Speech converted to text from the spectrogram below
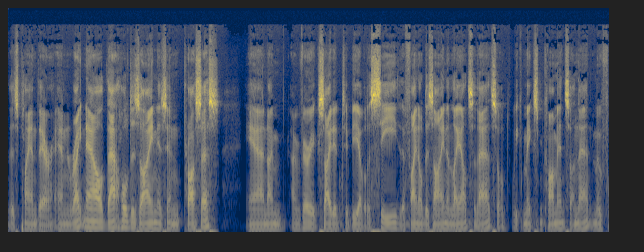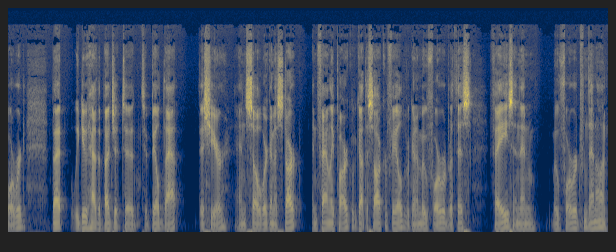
that's planned there, and right now that whole design is in process. And I'm I'm very excited to be able to see the final design and layouts of that, so we can make some comments on that and move forward. But we do have the budget to to build that this year, and so we're going to start in Family Park. We've got the soccer field. We're going to move forward with this phase, and then move forward from then on.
